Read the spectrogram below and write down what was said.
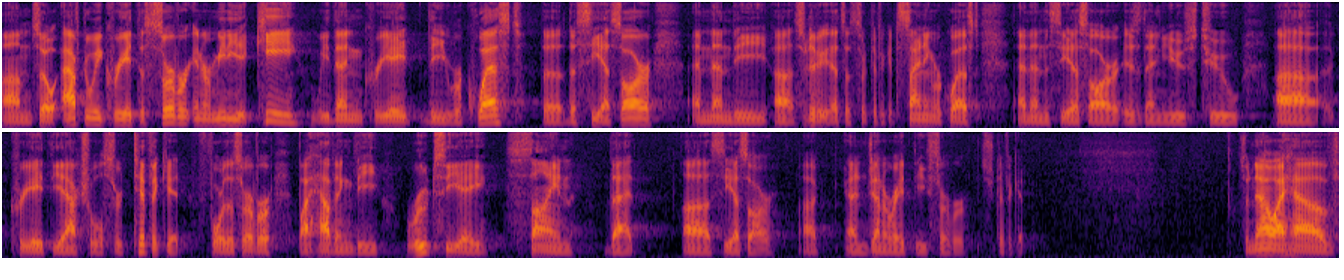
Um, so after we create the server intermediate key, we then create the request, the, the CSR, and then the uh, certificate, that's a certificate signing request, and then the CSR is then used to uh, create the actual certificate for the server by having the root CA sign that uh, CSR uh, and generate the server certificate. So now I have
